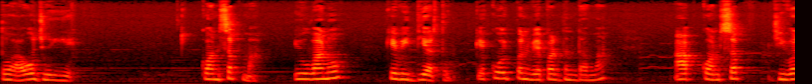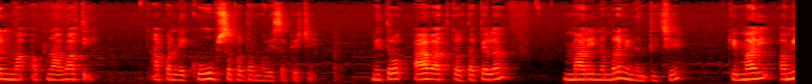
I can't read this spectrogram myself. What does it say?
તો આવો જોઈએ. કોન્સેપ્ટમાં યુવાનો કે વિદ્યાર્થીઓ કે કોઈ પણ વેપાર ધંધામાં આપ કોન્સેપ્ટ જીવનમાં અપનાવવાથી આપણને ખૂબ સફળતા મળી શકે છે. મિત્રો, આ વાત કરતાં પહેલાં મારી નમ્ર વિનંતી છે કે મારી અમી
